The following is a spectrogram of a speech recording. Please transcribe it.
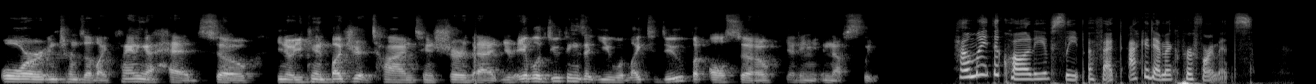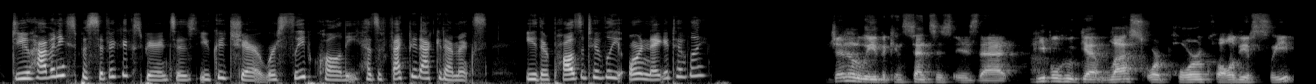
or in terms of like planning ahead. So, you know, you can budget time to ensure that you're able to do things that you would like to do, but also getting enough sleep. How might the quality of sleep affect academic performance? Do you have any specific experiences you could share where sleep quality has affected academics either positively or negatively? Generally, the consensus is that people who get less or poor quality of sleep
